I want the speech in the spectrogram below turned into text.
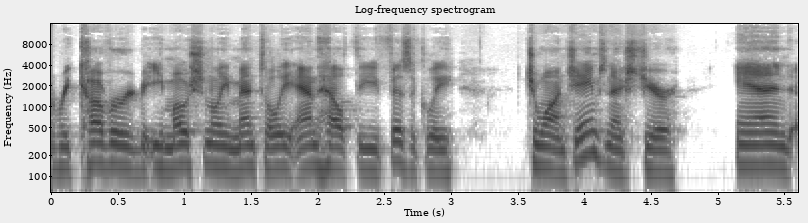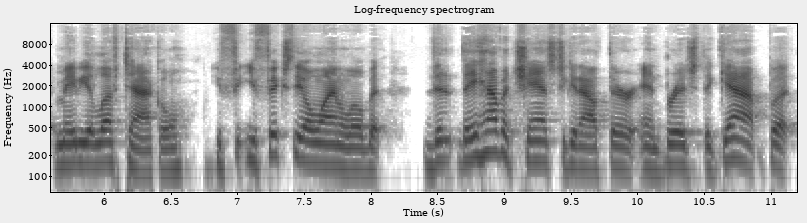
recovered emotionally, mentally, and healthy physically, Ja'Wuan James next year, and maybe a left tackle. You, f- you fix the O line a little bit. They, have a chance to get out there and bridge the gap. But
